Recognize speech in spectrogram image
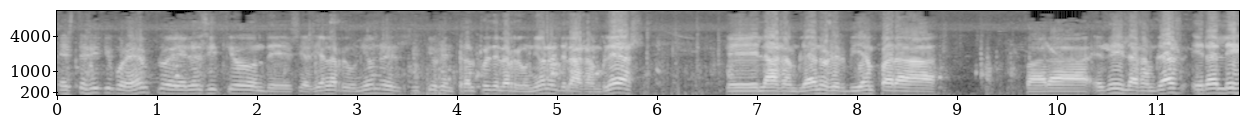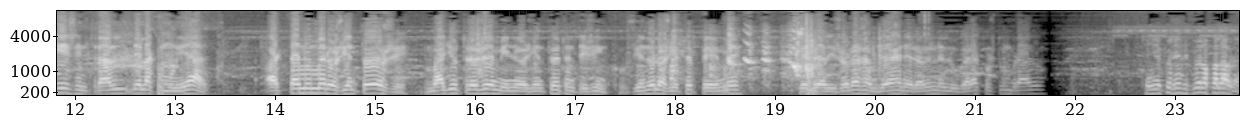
Este sitio, por ejemplo, era el sitio donde se hacían las reuniones, el sitio central pues de las reuniones, de las asambleas. Eh, las asambleas nos servían para, para, es decir, las asambleas era el eje central de la comunidad. Acta número 112, mayo 13 de 1975, siendo las 7 pm se realizó la Asamblea General en el lugar acostumbrado. Señor presidente, pido la palabra.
